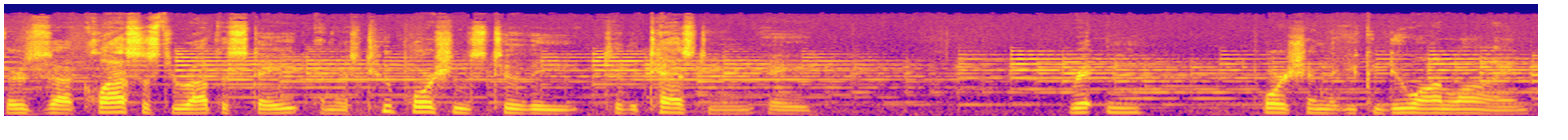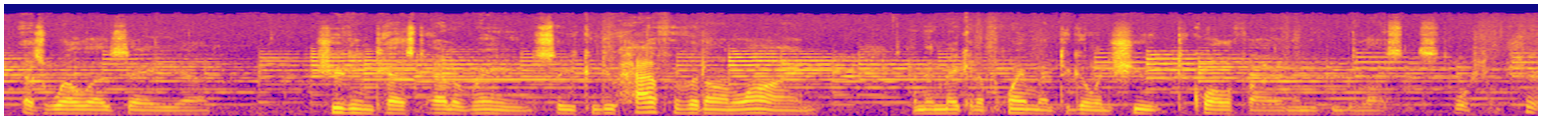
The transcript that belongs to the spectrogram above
There's uh, classes throughout the state, and there's two portions to the to the testing: a written portion that you can do online, as well as a uh, shooting test at a range. So you can do half of it online, and then make an appointment to go and shoot to qualify, and then you can be licensed. Sure.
